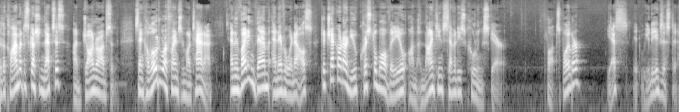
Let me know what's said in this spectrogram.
For the Climate Discussion Nexus, I'm John Robson, saying hello to our friends in Montana and inviting them and everyone else to check out our new crystal ball video on the 1970s cooling scare. Plot spoiler? Yes, it really existed.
